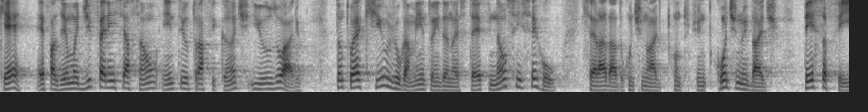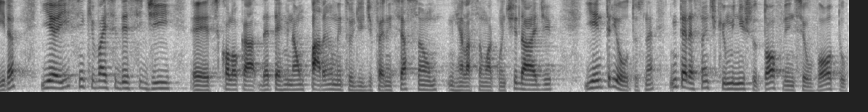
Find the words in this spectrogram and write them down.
quer é fazer uma diferenciação entre o traficante e o usuário. Tanto é que o julgamento ainda no STF não se encerrou. Será dado continuidade terça-feira, e aí sim que vai se decidir é, se colocar, determinar um parâmetro de diferenciação em relação à quantidade e entre outros. Né? Interessante que o ministro Toffoli, em seu voto,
